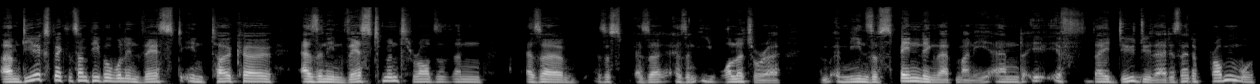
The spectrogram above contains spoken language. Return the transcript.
Um, do you expect that some people will invest in Toco as an investment rather than as a as a as a as an e-wallet or a, a means of spending that money? And if they do do that, is that a problem, or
